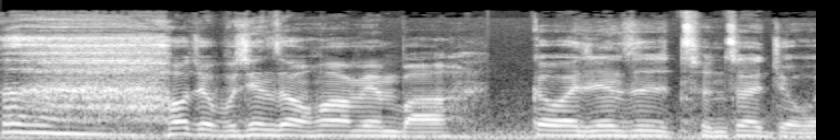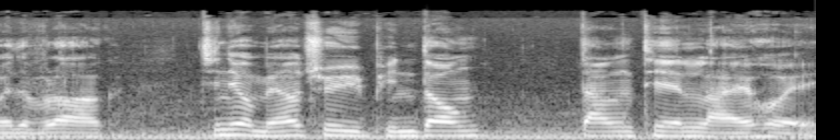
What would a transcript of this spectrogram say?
啊好久不见这种画面吧？各位，今天是纯粹久违的 vlog。今天我们要去屏东，当天来回。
